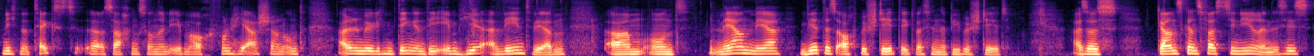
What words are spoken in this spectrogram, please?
nicht nur Textsachen, sondern eben auch von Herrschern und allen möglichen Dingen, die eben hier erwähnt werden. Ähm, und mehr und mehr wird es auch bestätigt, was in der Bibel steht. Also es ist ganz, ganz faszinierend. Es ist,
